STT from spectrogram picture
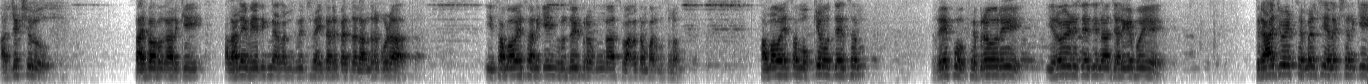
అధ్యక్షులు సాయిబాబా గారికి అలానే వేదికని అలంకరించిన ఇతర పెద్దలందరూ కూడా ఈ సమావేశానికి హృదయపూర్వకంగా స్వాగతం పలుకుతున్నాం. సమావేశం ముఖ్య ఉద్దేశం రేపు ఫిబ్రవరి ఇరవై ఏడు తేదీన జరగబోయే గ్రాడ్యుయేట్స్ ఎమ్మెల్సీ ఎలక్షన్కి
